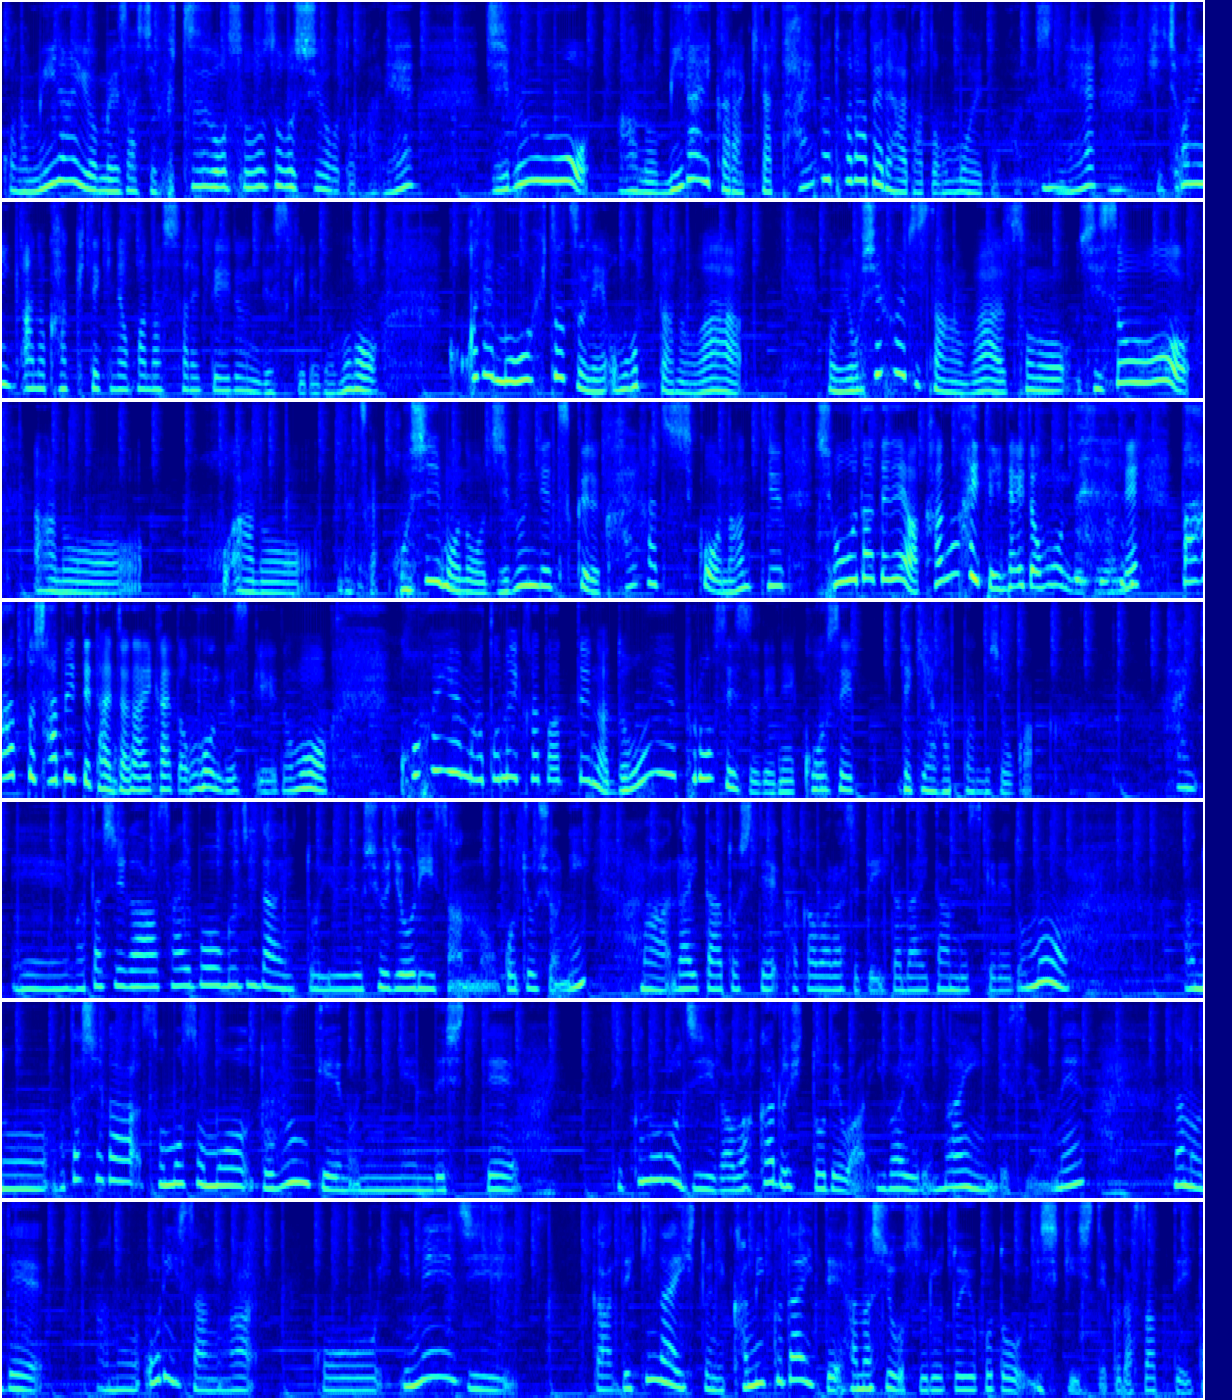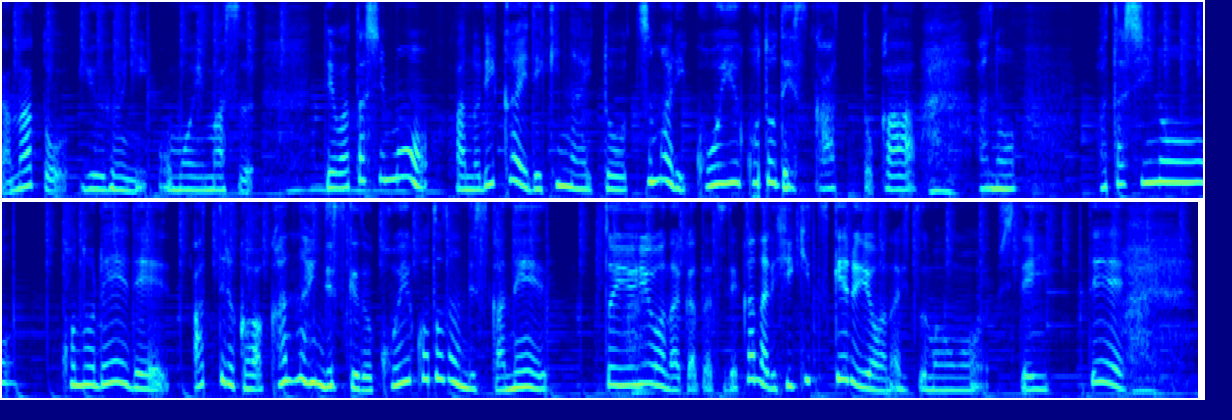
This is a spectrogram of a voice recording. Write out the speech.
この未来を目指して普通を想像しようとかね自分をあの未来から来たタイムトラベラーだと思えとかですね、うん。うん、非常にあの画期的なお話されているんですけれどもここでもう一つね思ったのはこの吉藤さんはその思想をあのあのなんですか欲しいものを自分で作る開発思考なんていう章立てでは考えていないと思うんですよね。バーッと喋ってたんじゃないかと思うんですけれどもこういうまとめ方っていうのはどういうプロセスでね構成出来上がったんでしょうか？はい、えー、私が「サイボーグ時代」という吉藤おりさんのご著書に、まあ、ライターとして関わらせていただいたんですけれども、はい、あの私がそもそも土文系の人間でして、はいテクノロジーが分かる人ではいわゆるないんですよね。はい、なのであのオリーさんがこうイメージができない人に噛み砕いて話をするということを意識してくださっていたなというふうに思います。で私もあの理解できないとつまりこういうことですか？とか、はい、あの私のこの例で合ってるか分かんないんですけどこういうことなんですかね？というような形でかなり引きつけるような質問をしていって、はい、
